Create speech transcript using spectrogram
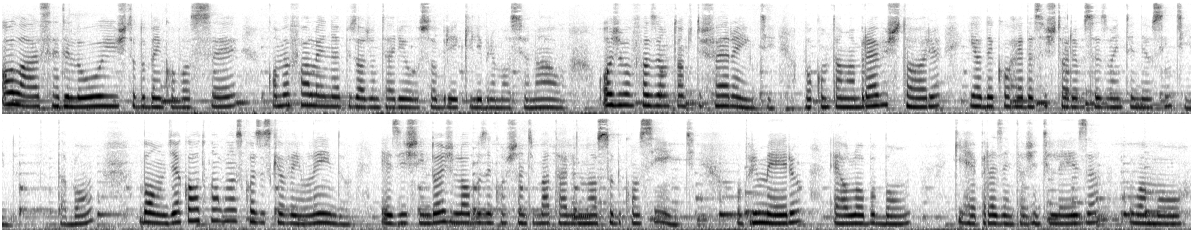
Olá, ser de luz, tudo bem com você? Como eu falei no episódio anterior sobre equilíbrio emocional, hoje eu vou fazer um tanto diferente. Vou contar uma breve história e ao decorrer dessa história vocês vão entender o sentido, tá bom? Bom, de acordo com algumas coisas que eu venho lendo, existem dois lobos em constante batalha no nosso subconsciente. O primeiro é o lobo bom, que representa a gentileza, o amor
